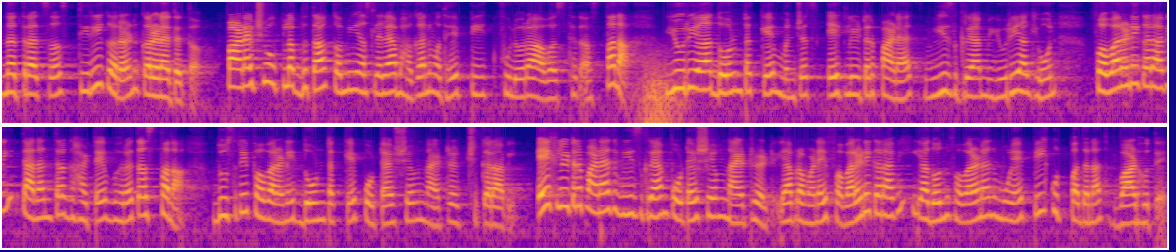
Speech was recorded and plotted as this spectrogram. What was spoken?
नत्राचं स्थिरीकरण करण्यात येतं. पाण्याची उपलब्धता कमी असलेल्या भागांमध्ये पीक फुलोरा अवस्थेत असताना युरिया दोन टक्के म्हणजेच एक लिटर पाण्यात वीस ग्रॅम युरिया घेऊन फवारणी करावी त्यानंतर घाटे भरत असताना दुसरी फवारणी दोन टक्के पोटॅशियम नायट्रेटची करावी. एक लिटर पाण्यात वीस ग्रॅम पोटॅशियम नायट्रेट याप्रमाणे फवारणी करावी. या दोन फवारण्यांमुळे पीक उत्पादनात वाढ होते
